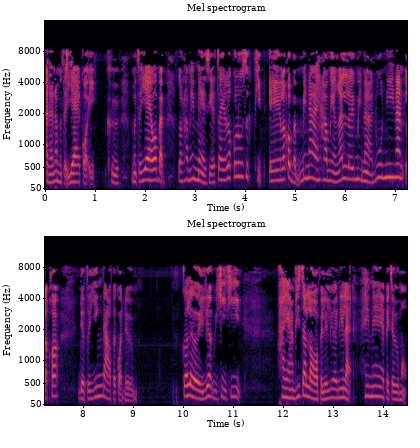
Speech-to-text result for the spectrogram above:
อันนั้นมันจะแย่กว่าอีกคือมันจะแย่ว่าแบบเราทำให้แม่เสียใจแล้วก็รู้สึกผิดเอง แล้วก็แบบไม่น่าทำอย่างนั้นเลยไม่น่านู่นนี่นั่น แล้วก็เดี๋ยวจะยิ่งดาวไปกว่าเดิม ก็เลยเลือกวิธีที่พยายามที่จะรอไปเรื่อยๆนี่แหละ ให้แม่ไปเจอหมอ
